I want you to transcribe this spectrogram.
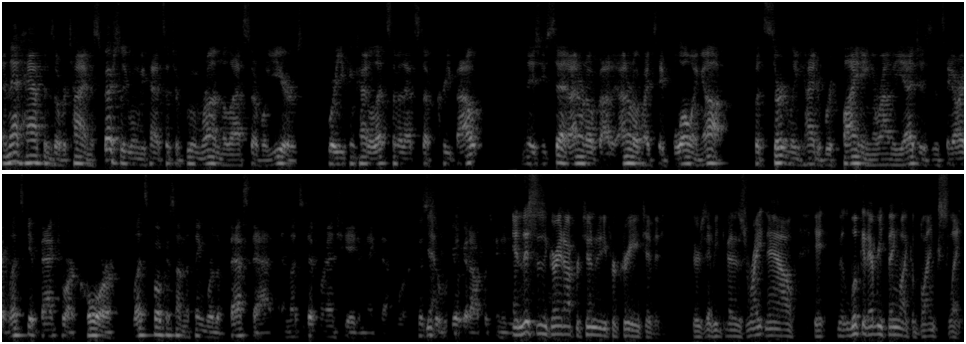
And that happens over time, especially when we've had such a boom run the last several years, where you can kind of let some of that stuff creep out. And as you said, I don't know about it. I don't know if I'd say blowing up, but certainly kind of refining around the edges and say, all right, let's get back to our core let's focus on the thing we're the best at and let's differentiate and make that work. This yeah. is a real good opportunity. And this is a great opportunity for creativity. There's yeah. because right now it look at everything like a blank slate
